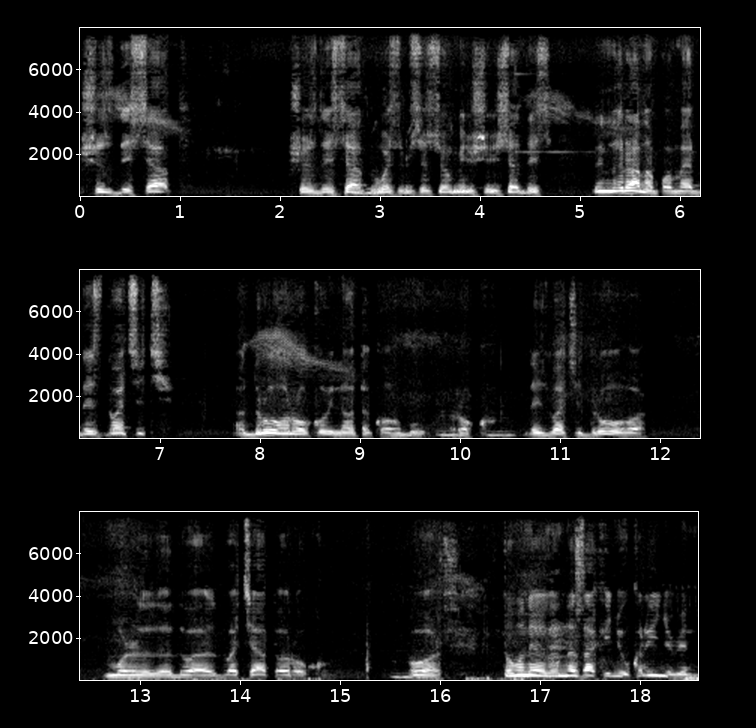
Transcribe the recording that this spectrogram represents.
60, 60, 87, 60 десь. Він рано помер, десь 22-го року він отакого був року. Десь 22-го, може, 20-го року. Ось. То вони на Західній Україні він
